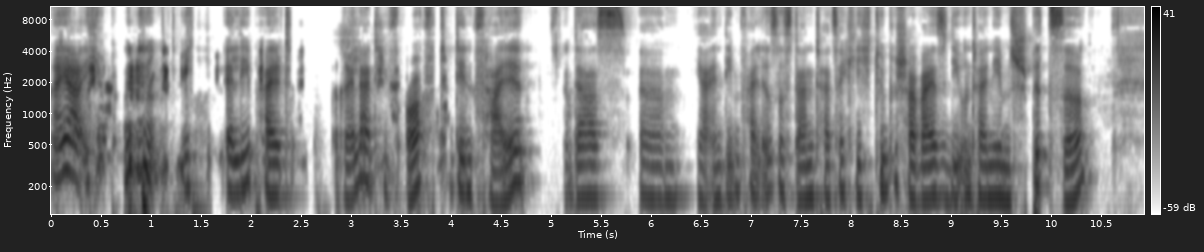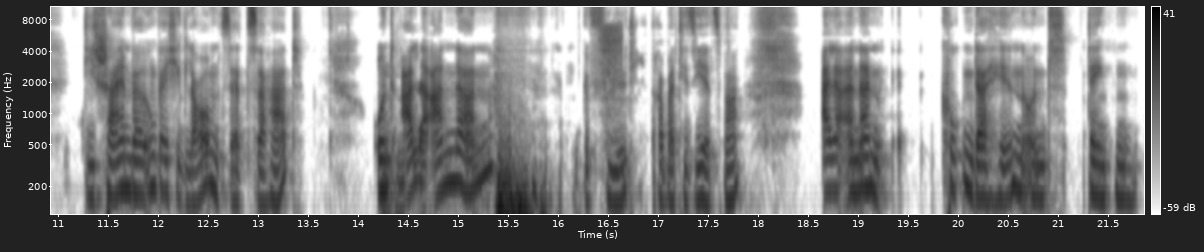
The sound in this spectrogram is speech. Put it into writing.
Naja, ich, ich erlebe halt relativ oft den Fall, dass, ähm, ja, in dem Fall ist es dann tatsächlich typischerweise die Unternehmensspitze, die scheinbar irgendwelche Glaubenssätze hat und mhm. alle anderen, gefühlt, ich dramatisiere jetzt mal, alle anderen gucken dahin und denken,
